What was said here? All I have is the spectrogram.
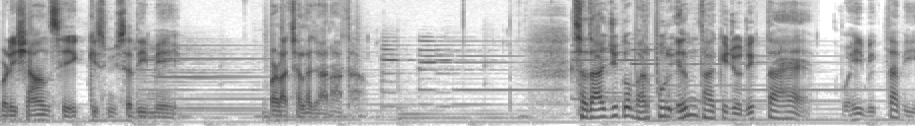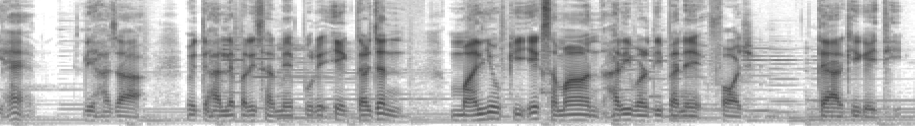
बड़ी शान से 21वीं सदी में बड़ा चला जा रहा था। सरदार जी को भरपूर इल्म था कि जो दिखता है, वही बिकता भी है। लिहाजा विद्यालय परिसर में पूरे एक दर्जन मालियों की एक समान हरी वर्दी पहने फौज तैयार की गई थी।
